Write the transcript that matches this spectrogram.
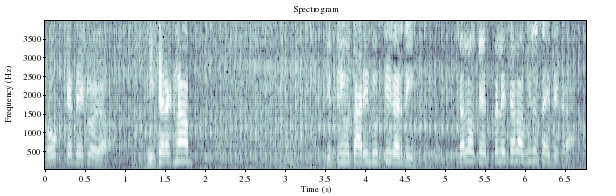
रोक के देख लो ज़रा। नीचे रखना। अब जितनी उतारी दूती कर दी। चलो, खेत पे ले चलो, अभी तो सही दिख रहा है।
